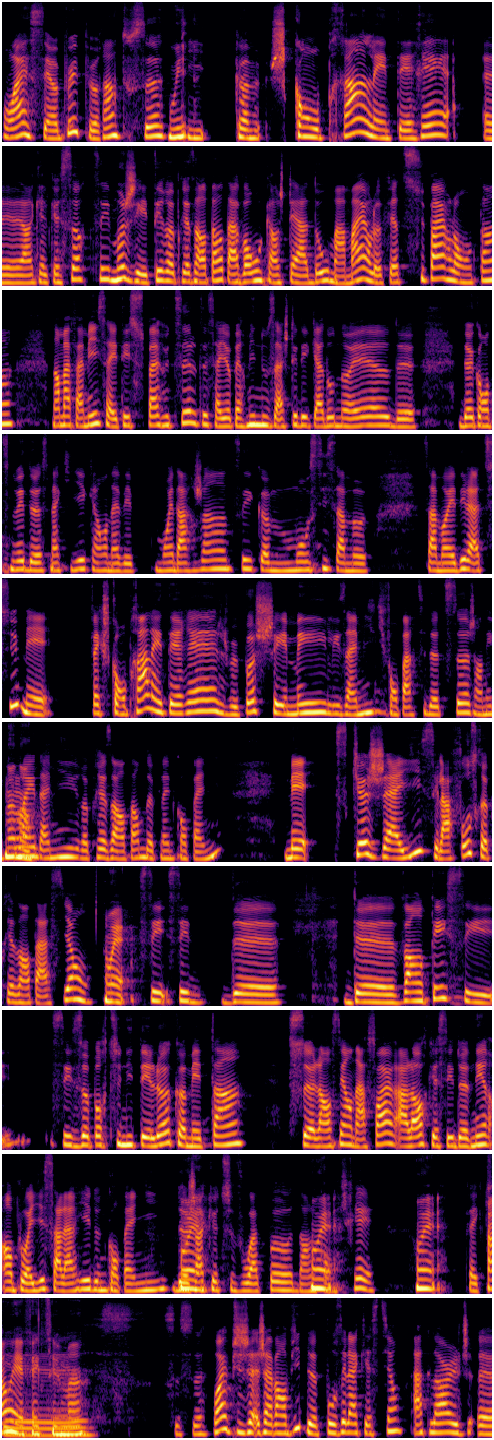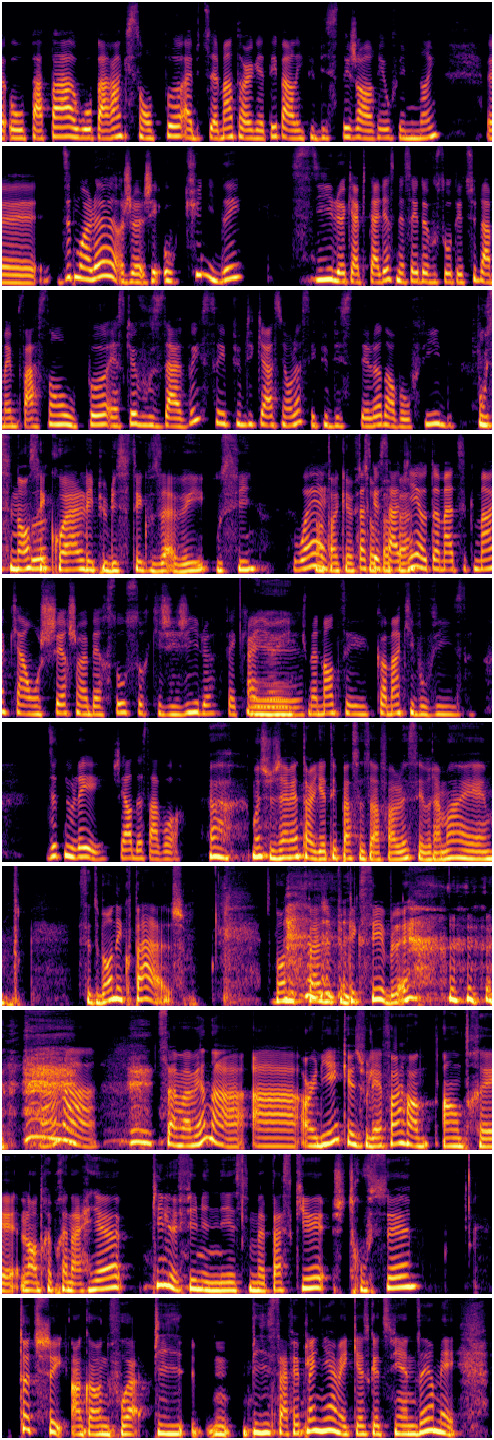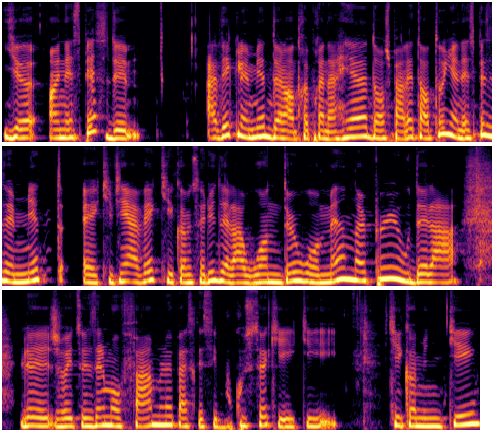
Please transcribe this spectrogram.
Ouais, c'est un peu épeurant tout ça. Oui. Puis comme je comprends l'intérêt euh, en quelque sorte, tu sais, moi j'ai été représentante avant quand j'étais ado, ma mère l'a fait super longtemps. Dans ma famille, ça a été super utile, tu sais, ça lui a permis de nous acheter des cadeaux de Noël, de, de continuer de se maquiller quand on avait moins d'argent, tu sais, comme moi aussi ça m'a ça m'a aidé là-dessus, mais fait que je comprends l'intérêt, je veux pas schémer les amis qui font partie de ça, j'en ai Non, plein d'amis représentantes de plein de compagnies. Mais ce que jaillit, c'est la fausse représentation Ouais, c'est c'est de, de vanter ces, ces opportunités-là comme étant se lancer en affaires alors que c'est devenir employé salarié d'une compagnie de Ouais. gens que tu vois pas dans le Ouais. concret. ouais. Fait que, Ah oui, effectivement. euh, C'est ça. Ouais, puis j'a- j'avais envie de poser la question at large euh, aux papas ou aux parents qui sont pas habituellement targetés par les publicités genrées au féminin. Euh, Dites-moi là, j'ai aucune idée si le capitalisme essaie de vous sauter dessus de la même façon ou pas. Est-ce que vous avez ces publications-là, ces publicités-là dans vos feeds? Ou sinon, c'est quoi les publicités que vous avez aussi Ouais, en tant que parce que ça vient automatiquement quand on cherche un berceau sur Kijiji. Là. Fait que Aïe, aïe. euh, je me demande comment qu'ils vous visent. Dites-nous-les, j'ai hâte de savoir. Ah, moi, je suis jamais targetée par ces affaires-là. C'est vraiment... euh, c'est du bon découpage. Bon découpage de public cible. Ah! Ça m'amène à, à un lien que je voulais faire en- entre l'entrepreneuriat puis le féminisme parce que je trouve ça touché, encore une fois. Puis, puis ça fait plein de liens avec ce que tu viens de dire, mais il y a une espèce de... Avec le mythe de l'entrepreneuriat dont je parlais tantôt, il y a une espèce de mythe euh, qui vient avec, qui est comme celui de la Wonder Woman un peu, ou de la... le- je vais utiliser le mot femme, parce que c'est beaucoup ça qui est, qui qui est communiqué.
